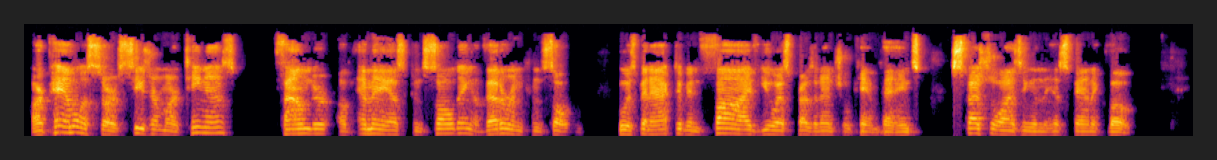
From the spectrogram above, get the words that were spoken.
Our panelists are Cesar Martinez, founder of MAS Consulting, a veteran consultant who has been active in five U.S. presidential campaigns, specializing in the Hispanic vote.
